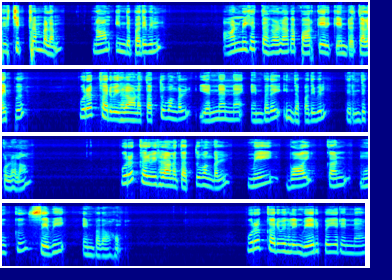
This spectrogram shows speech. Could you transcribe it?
திருச்சிற்றம்பலம். நாம் இந்த பதிவில் ஆன்மீக தகவலாக பார்க்க இருக்கின்ற தலைப்பு புறக்கருவிகளான தத்துவங்கள் என்னென்ன என்பதை இந்த பதிவில் தெரிந்து கொள்ளலாம். புறக்கருவிகளான தத்துவங்கள் மெய் வாய் கண் மூக்கு செவி என்பதாகும். புறக்கருவிகளின் வேறு பெயர் என்ன?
